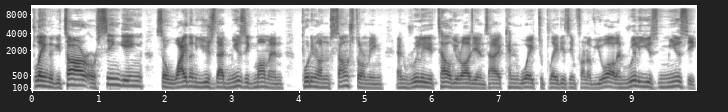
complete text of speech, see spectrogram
playing a guitar or singing. So why don't you use that music moment, put it on Soundstorming, and really tell your audience, I can wait to play this in front of you all, and really use music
